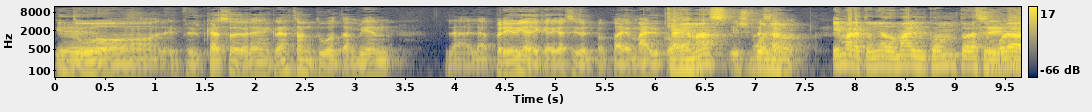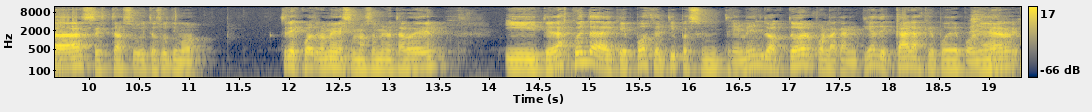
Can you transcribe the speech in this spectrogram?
Y Eh, tuvo, el caso de Brian Cranston tuvo también la, la previa de que había sido el papá de Malcolm. Que además, es- bueno, he maratoneado Malcolm todas las Sí. temporadas, estas, estos últimos 3, 4 meses más o menos tardé, y te das cuenta de que post el tipo es un tremendo actor por la cantidad de caras que puede poner,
